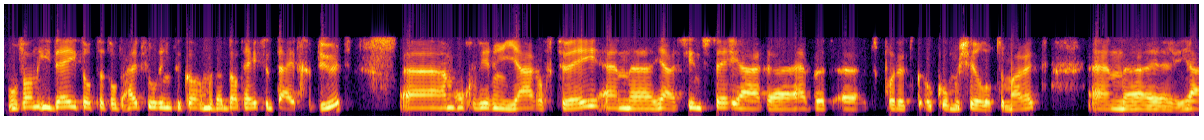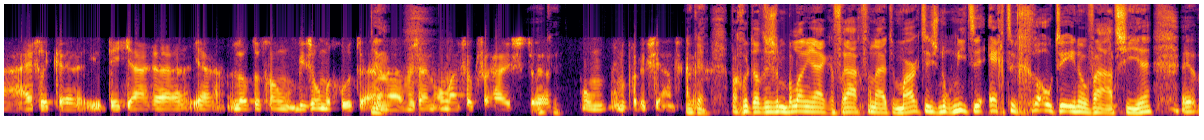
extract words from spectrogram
om van idee tot, tot uitvoering te komen, dat, dat heeft een tijd geduurd. Um, ongeveer een jaar of twee. En ja, sinds twee jaar hebben we het, het, product ook commercieel op de markt. En ja, eigenlijk dit jaar ja, loopt het gewoon bijzonder goed. En Ja. we zijn onlangs ook verhuisd om, om de productie aan te kunnen. maar goed, dat is een belangrijke vraag vanuit de markt. Het is nog niet de echte grote innovatie. Hè? Eh,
